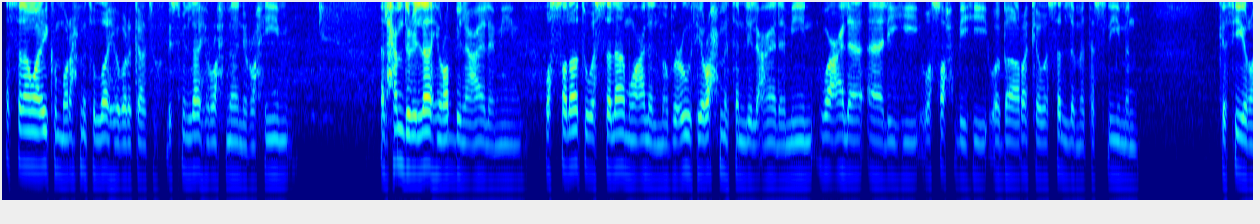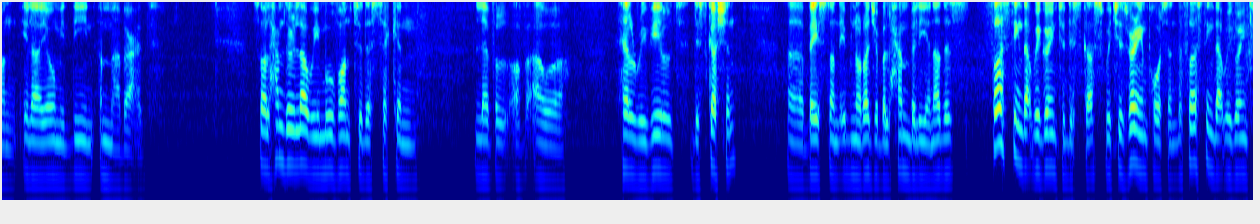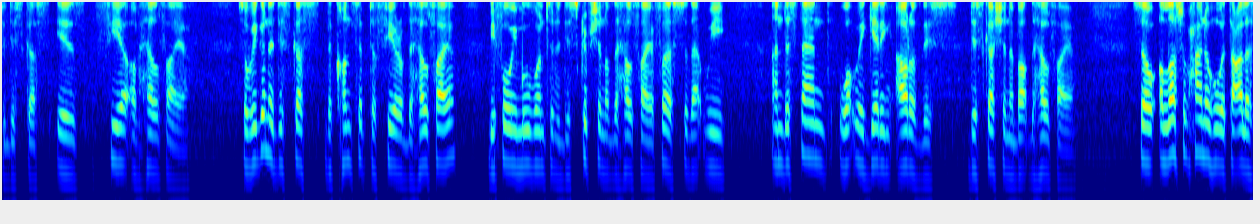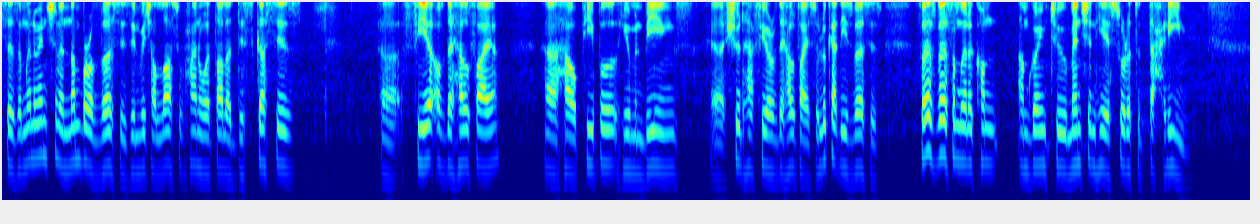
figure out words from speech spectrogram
السلام عليكم ورحمة الله وبركاته. بسم الله الرحمن الرحيم. الحمد لله رب العالمين والصلاة والسلام على المبعوث رحمة للعالمين وعلى آله وصحبه وبارك وسلم تسليما كثيرا إلى يوم الدين. أما بعد So Alhamdulillah we move on to the second level of our Hell Revealed discussion uh, based on Ibn Rajab al-Hanbali and others. First thing that we're going to discuss, which is very important, the first thing that we're going to discuss is fear of hellfire. So we're going to discuss the concept of fear of the hellfire before we move on to the description of the hellfire first, so that we understand what we're getting out of this discussion about the hellfire. So Allah subhanahu wa ta'ala says, I'm going to mention a number of verses in which Allah subhanahu wa ta'ala discusses uh, fear of the hellfire, uh, how people, human beings, uh, should have fear of the hellfire. So look at these verses. First verse I'm going to con- I'm going to mention here is Surah Al-Tahrim.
